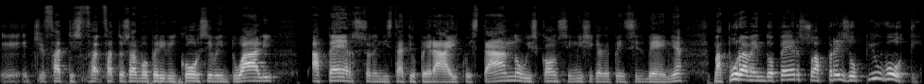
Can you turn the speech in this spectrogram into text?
eh, fatto, fatto salvo per i ricorsi eventuali, ha perso negli stati operai quest'anno, Wisconsin, Michigan e Pennsylvania, ma pur avendo perso ha preso più voti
